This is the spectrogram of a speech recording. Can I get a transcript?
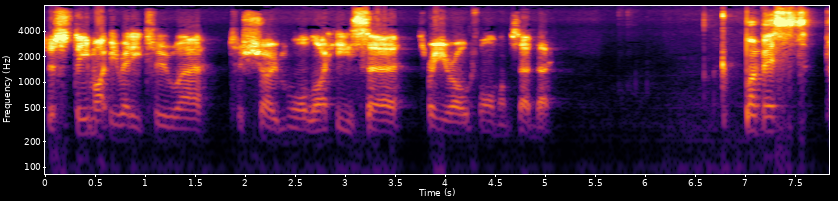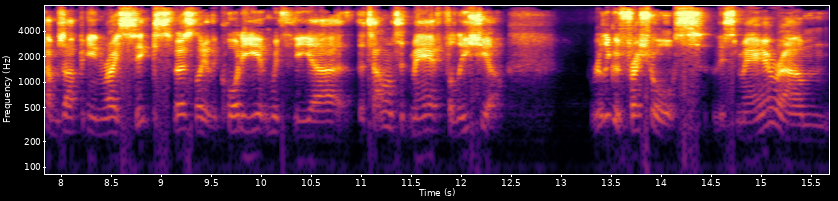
just he might be ready to uh, to show more like his uh, three-year-old form on Saturday. My best comes up in race six, firstly the quarter with the uh, the talented mare Felicia. Really good fresh horse, this mare. Um,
